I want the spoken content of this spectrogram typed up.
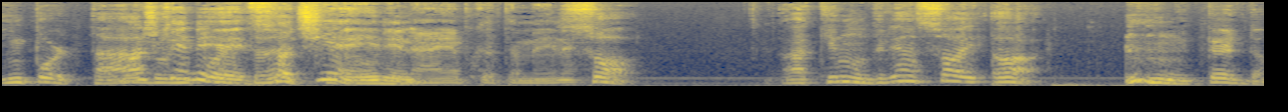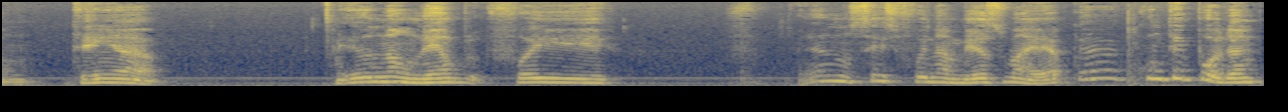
importado. Eu acho que ele só tinha ele na época também, né? só. Aqui em Londrina só. Ó, perdão. Tem a. Eu não lembro, foi. Eu não sei se foi na mesma época, é contemporâneo.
